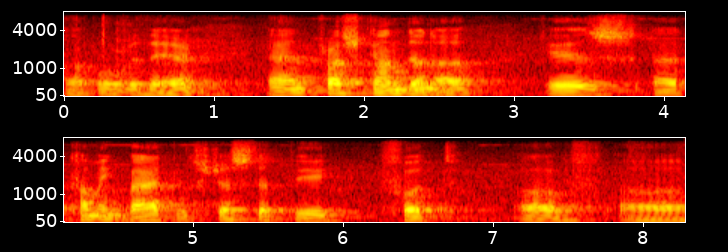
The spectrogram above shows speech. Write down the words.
uh, over there, and Prashkandana is uh, coming back. It's just at the foot of uh,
